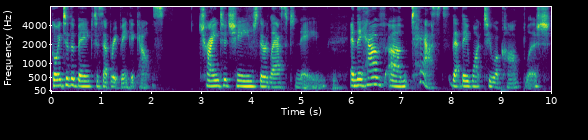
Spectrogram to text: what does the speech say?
going to the bank to separate bank accounts trying to change their last name. And they have um, tasks that they want to accomplish.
